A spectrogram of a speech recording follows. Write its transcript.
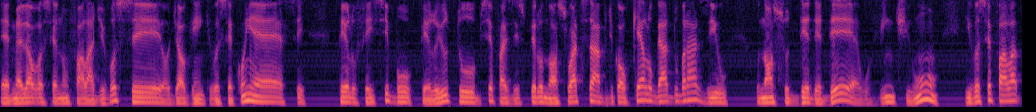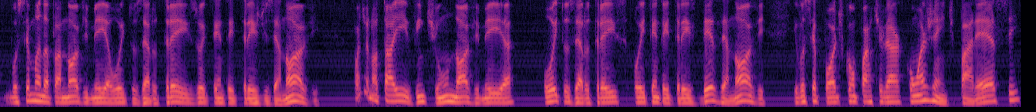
É melhor você não falar de você ou de alguém que você conhece pelo Facebook, pelo YouTube. Você faz isso pelo nosso WhatsApp de qualquer lugar do Brasil. O nosso DDD é o 21 e você fala, você manda para 96803 8319. Pode anotar aí 21 96803 8319 e você pode compartilhar com a gente. Parece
